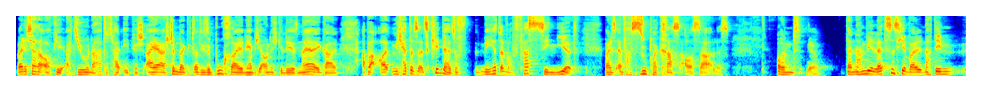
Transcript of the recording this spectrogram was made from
weil ich dachte, okay, ah, Dune, ah, total episch. Ah ja, stimmt, da gibt's auch diese Buchreihe, die habe ich auch nicht gelesen. Naja, egal. Aber äh, mich hat das als Kind halt so, mich hat einfach fasziniert, weil es einfach super krass aussah alles. Und ja dann haben wir letztens hier, weil nachdem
